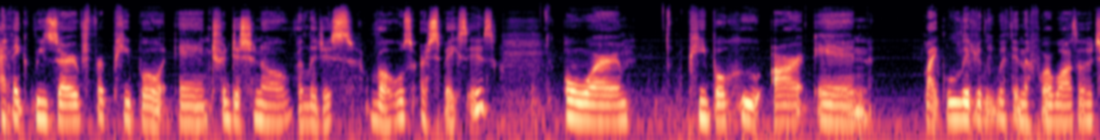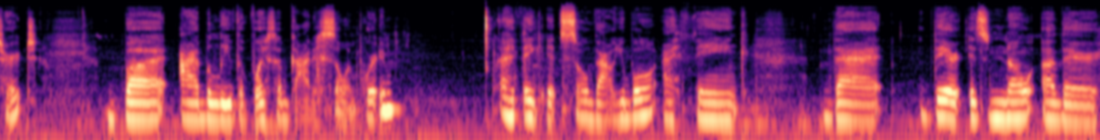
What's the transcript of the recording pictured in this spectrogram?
I think, reserved for people in traditional religious roles or spaces, or people who are in, like, literally within the four walls of a church. But I believe the voice of God is so important. I think it's so valuable. I think that there is no other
